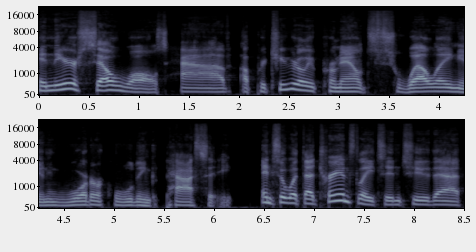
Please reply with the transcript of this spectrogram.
And their cell walls have a particularly pronounced swelling and water holding capacity. And so, what that translates into that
